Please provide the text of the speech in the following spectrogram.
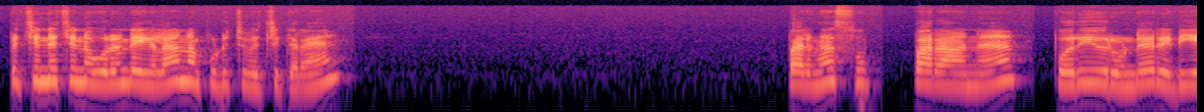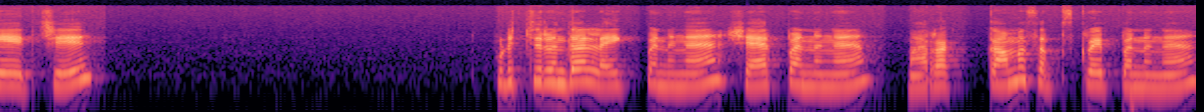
இப்போ சின்ன சின்ன உருண்டைகளாக நான் பிடிச்சி வச்சுக்கிறேன். பாருங்கள் சூப்பரான பொரி உருண்டை ரெடி ஆயிடுச்சு. பிடிச்சிருந்தா லைக் பண்ணுங்கள் ஷேர் பண்ணுங்கள் மறக்காமல் சப்ஸ்கிரைப் பண்ணுங்கள்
